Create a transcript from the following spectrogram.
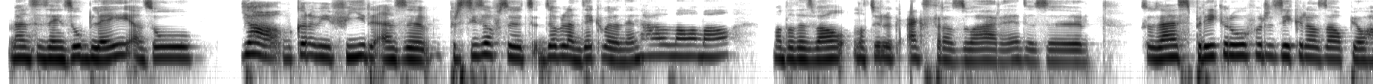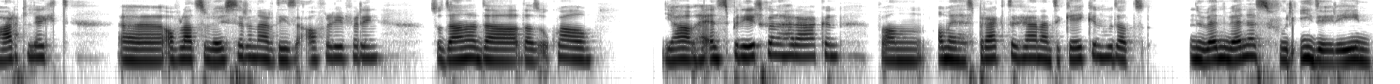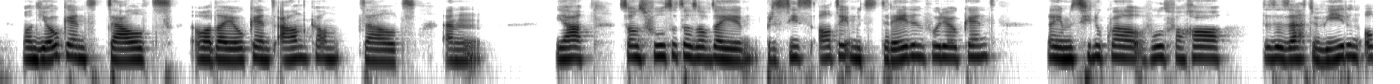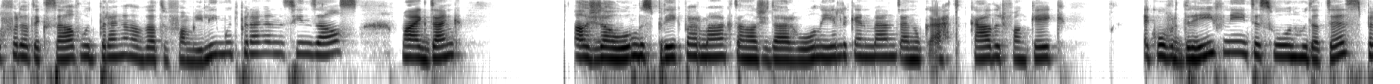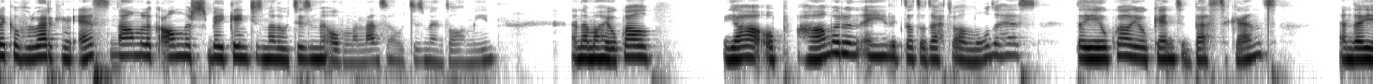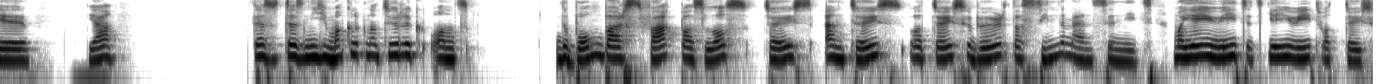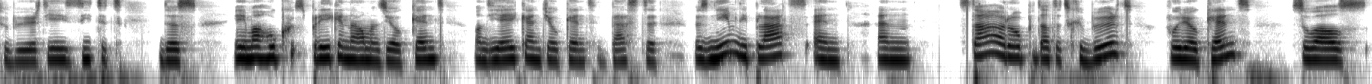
mensen zijn zo blij en zo... Ja, we kunnen weer vieren. En ze, precies of ze het dubbel en dik willen inhalen allemaal. Maar dat is wel natuurlijk extra zwaar. Hè? Dus uh, ik zou zeggen, spreek erover. Zeker als dat op jouw hart ligt. Uh, of laat ze luisteren naar deze aflevering zodanig dat, dat ze ook wel ja, geïnspireerd kunnen geraken van, om in gesprek te gaan en te kijken hoe dat een win-win is voor iedereen. Want jouw kind telt, wat dat jouw kind aan kan, telt. En ja, soms voelt het alsof dat je precies altijd moet strijden voor jouw kind. Dat je misschien ook wel voelt van, ga, dit is echt weer een offer dat ik zelf moet brengen, of dat de familie moet brengen misschien zelfs. Maar ik denk als je dat gewoon bespreekbaar maakt en als je daar gewoon eerlijk in bent en ook echt kader van kijk, ik overdrijf niet, het is gewoon hoe dat is. Prikkelverwerking is namelijk anders bij kindjes met autisme of met mensen met autisme in het algemeen. En dan mag je ook wel ja, op hameren eigenlijk dat het echt wel nodig is. dat jij ook wel jouw kind het beste kent. En dat je, ja, het is, het is niet gemakkelijk natuurlijk, want de bom barst vaak pas los thuis. En thuis, wat thuis gebeurt, dat zien de mensen niet. Maar jij weet het, jij weet wat thuis gebeurt, jij ziet het. Dus jij mag ook spreken namens jouw kind, want jij kent jouw kind het beste. Dus neem die plaats en, en sta erop dat het gebeurt voor jouw kind zoals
